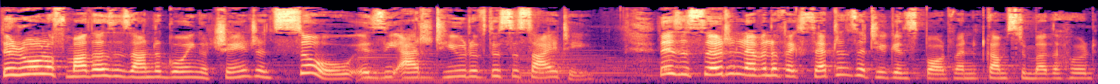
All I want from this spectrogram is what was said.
The role of mothers is undergoing a change, and so is the attitude of the society. There's a certain level of acceptance that you can spot when it comes to motherhood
